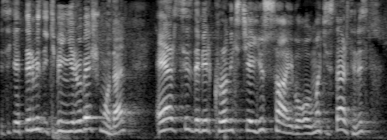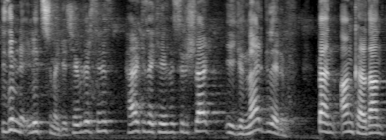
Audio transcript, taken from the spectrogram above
Bisikletlerimiz 2025 model. Eğer siz de bir Kronix C100 sahibi olmak isterseniz bizimle iletişime geçebilirsiniz. Herkese keyifli sürüşler, iyi günler dilerim. Ben Ankara'dan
